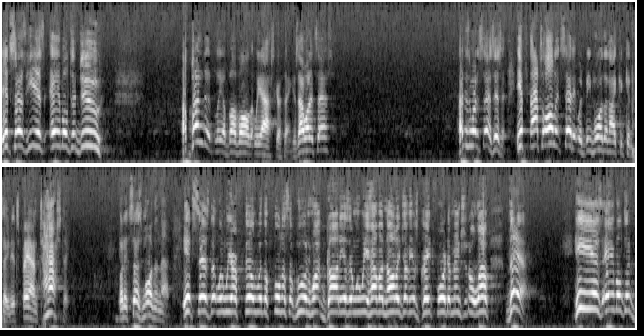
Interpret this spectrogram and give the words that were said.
It says he is able to do abundantly above all that we ask or think. Is that what it says? That isn't what it says, is it? If that's all it said, it would be more than I could contain. It's fantastic. But it says more than that. It says that when we are filled with the fullness of who and what God is, and when we have a knowledge of His great four dimensional love, then He is able to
